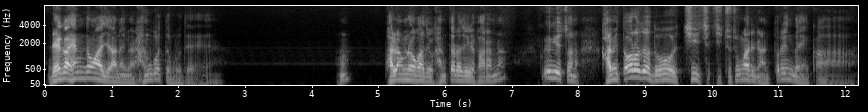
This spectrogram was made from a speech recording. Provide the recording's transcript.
내가 행동하지 않으면 아무것도 못해. 응? 발랑 넣어가지고 감 떨어지길 바라나? 그 얘기 했잖아. 감이 떨어져도 지, 지 주둥아리는 안 떨어진다니까.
